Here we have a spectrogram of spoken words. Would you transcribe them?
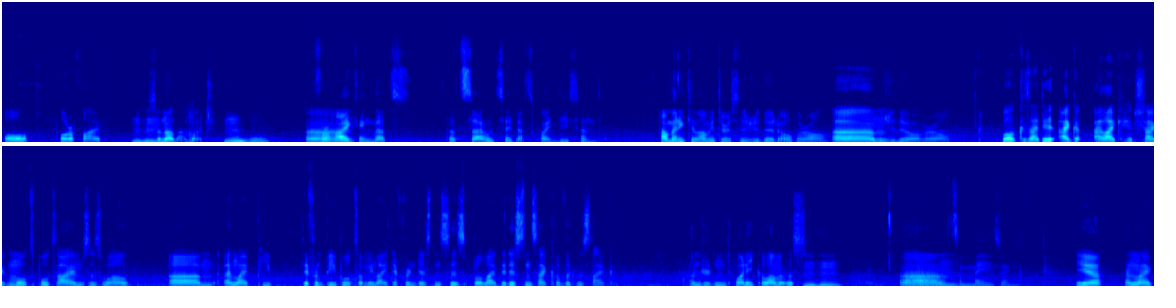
four, four or five. Mhm. So not that much. Mhm. For Um, hiking, that's that's I would say that's quite decent. How many kilometers did you do overall? Um, did you do overall? well, because I did, I, got, I like hitchhiked multiple times as well, um, and like peop different people took me like different distances, but like the distance I covered was like 120 kilometers. Mm-hmm. Um, that's amazing. Yeah, and like,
